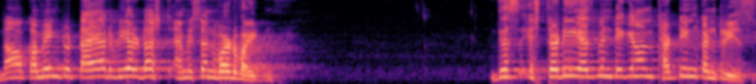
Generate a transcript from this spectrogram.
Now, coming to tire wear dust emission worldwide. This study has been taken on 13 countries.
